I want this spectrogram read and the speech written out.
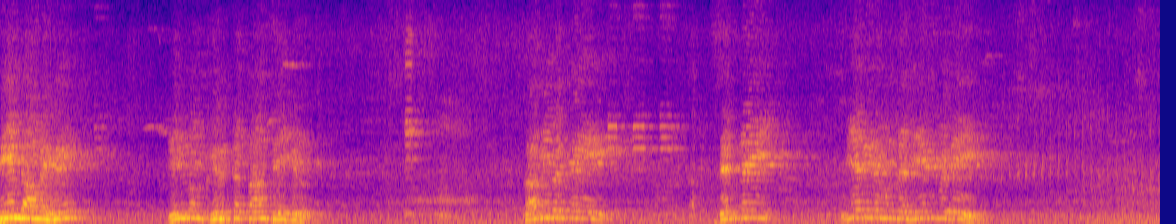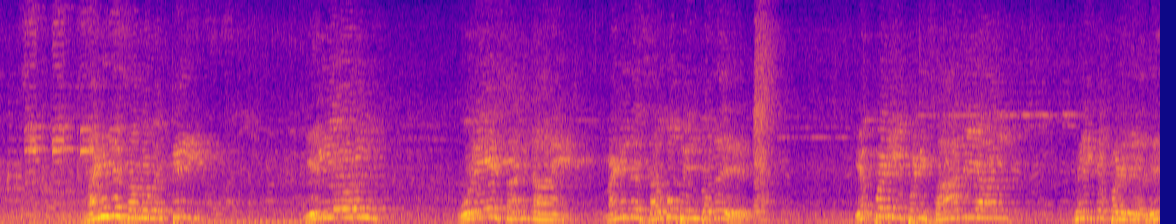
தீண்டாமைகள் இன்னும் இருக்கத்தான் செய்கிறது. சமீபத்தில் சென்னை உயர்நீதிமன்ற நீதிபதி மனித சமூகத்தில் எல்லோரும் ஒரே சாதிதானே. மனித சமூகம் என்பது எப்படி இப்படி சாதியால் பிரிக்கப்படுகிறது?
